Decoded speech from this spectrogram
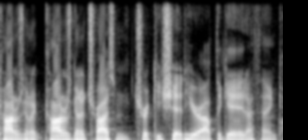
Conor's gonna Conor's gonna try some tricky shit here out the gate. I think.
